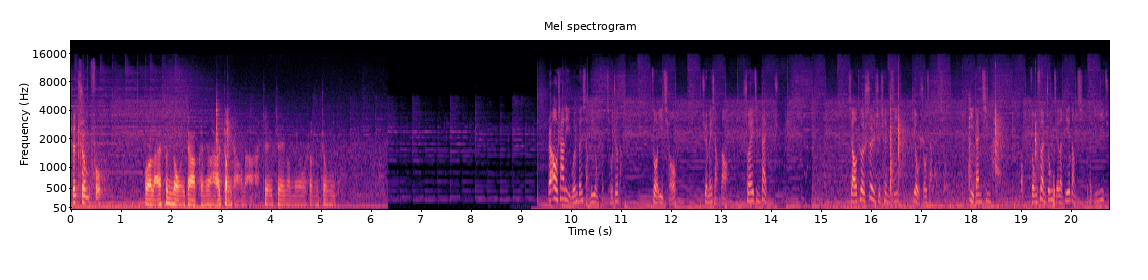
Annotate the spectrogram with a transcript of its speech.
这 triumphal，我来奋斗一下肯定还是正常的啊，这这个没有什么争议。而奥沙利文本想利用粉球遮挡，做一球，却没想到摔进袋口去。小特顺势趁机又收下篮球，一杆清台，总算终结了跌宕起伏的第一局。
